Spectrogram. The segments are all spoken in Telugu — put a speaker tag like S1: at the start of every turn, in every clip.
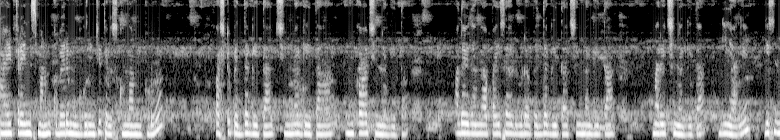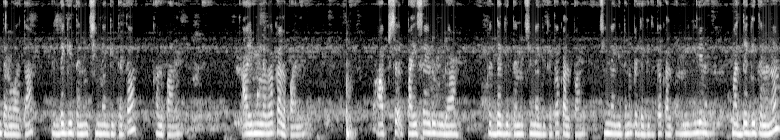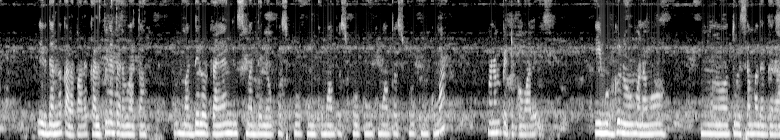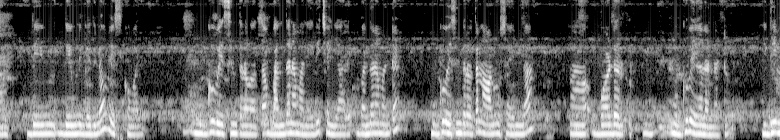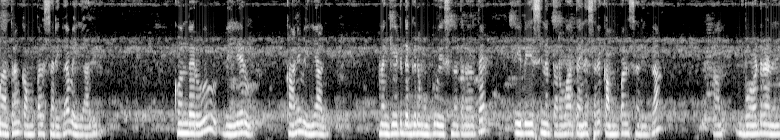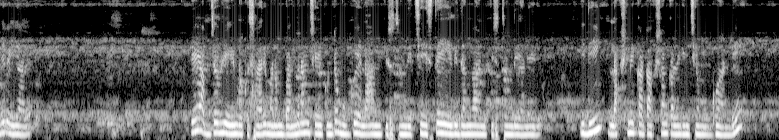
S1: హాయ్ ఫ్రెండ్స్ మనం కుబేర ముగ్గు గురించి తెలుసుకుందాం ఇప్పుడు. ఫస్ట్ పెద్ద గీత చిన్న గీత ఇంకా చిన్న గీత. అదేవిధంగా పై సైడ్ కూడా పెద్ద గీత చిన్న గీత మరి చిన్న గీత గీయాలి. గీసిన తర్వాత పెద్ద గీతను చిన్న గీతతో కలపాలి. ఐమూలగా కలపాలి. అప్ పై సైడ్ కూడా పెద్ద గీతను చిన్న గీతతో కలపాలి. చిన్న గీతను పెద్ద గీతతో కలపాలి. మిగిలిన మధ్య గీతలను ఈ విధంగా కలపాలి. కలిపిన తర్వాత మధ్యలో ట్రయాంగిల్స్ మధ్యలో పసుపు కుంకుమ పసుపు కుంకుమ పసుపు కుంకుమ మనం పెట్టుకోవాలి. ఈ ముగ్గును మనము తులసమ్మ దగ్గర దేవు దేవుని గదిలో వేసుకోవాలి. ముగ్గు వేసిన తర్వాత బంధనం అనేది చెయ్యాలి. బంధనం అంటే ముగ్గు వేసిన తర్వాత నాలుగు సైడ్ల బార్డర్ ముగ్గు వేయాలన్నట్టు. ఇది మాత్రం కంపల్సరిగా వేయాలి. కొందరు వేయరు కానీ వెయ్యాలి మనం గేటు దగ్గర ముగ్గు వేసిన తర్వాత వేసిన తర్వాత అయినా సరే కంపల్సరీగా బార్డర్ అనేది వేయాలి. ఏ అబ్జర్వ్ చేయండి ఒకసారి. మనం బంధనం చేయకుంటే ముగ్గు ఎలా అనిపిస్తుంది? చేస్తే ఏ విధంగా అనిపిస్తుంది అనేది. ఇది లక్ష్మీ కటాక్షం కలిగించే ముగ్గు అండి.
